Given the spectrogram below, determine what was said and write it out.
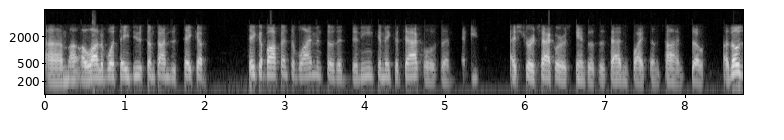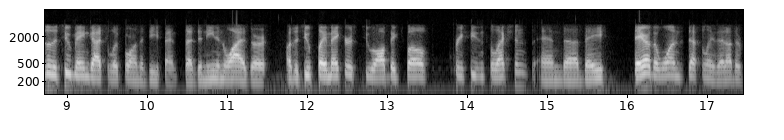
um, a lot of what they do sometimes is take up take up offensive linemen so that Dineen can make the tackles, and, he's as sure a tackler as Kansas has had in quite some time. So uh, those are the two main guys to look for on the defense. Uh, Dineen and Wise are, are the two playmakers, two All Big 12 preseason selections, and uh, they they are the ones definitely that other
